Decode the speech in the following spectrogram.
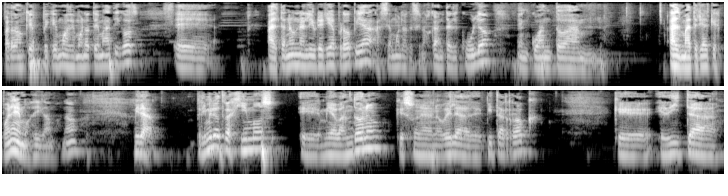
perdón que pequemos de monotemáticos. eh, al tener una librería propia, hacemos lo que se nos canta el culo en cuanto a, mm, al material que exponemos, digamos, ¿no? Mira, primero trajimos eh, Mi Abandono, que es una novela de Peter Rock, que edita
